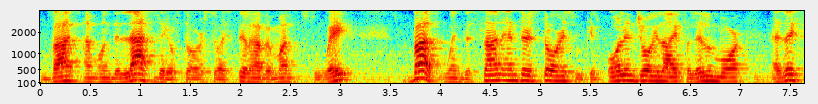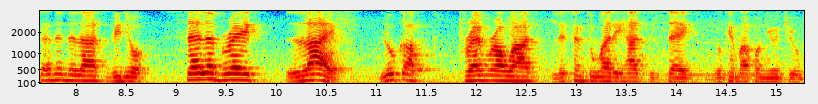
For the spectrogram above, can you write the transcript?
but I'm on the last day of Taurus, so I still have a month to wait. But when the Sun enters Taurus, we can all enjoy life a little more. As I said in the last video, celebrate life. Look up Prem Rawat, listen to what he has to say. Look him up on YouTube.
